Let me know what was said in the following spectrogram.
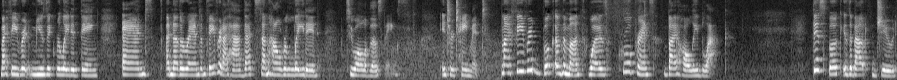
my favorite music related thing, and another random favorite I have that's somehow related to all of those things. Entertainment. My favorite book of the month was Cruel Prince by Holly Black. This book is about Jude,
